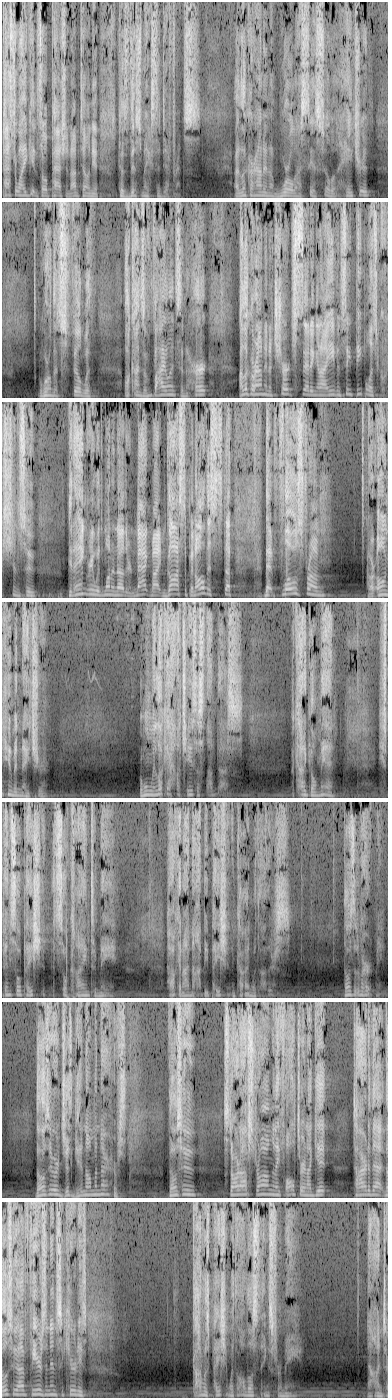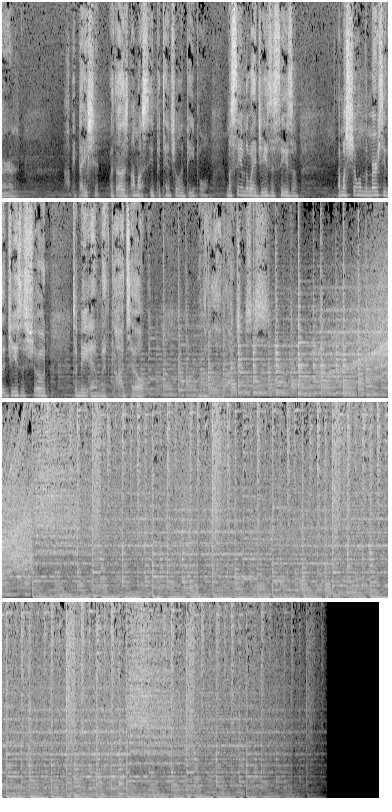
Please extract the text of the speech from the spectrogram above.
Pastor, why are you getting so passionate? I'm telling you, because this makes the difference. I look around in a world I see it's filled with hatred, a world that's filled with all kinds of violence and hurt. I look around in a church setting and I even see people as Christians who get angry with one another and backbite and gossip and all this stuff that flows from our own human nature. But when we look at how Jesus loved us, we got to go, man, he's been so patient. It's so kind to me. How can I not be patient and kind with others? Those that have hurt me. Those who are just getting on my nerves. Those who start off strong and they falter, and I get tired of that. Those who have fears and insecurities. God was patient with all those things for me. Now, in turn, I'll be patient with others. I'm going to see potential in people. I'm going to see them the way Jesus sees them. I'm going to show them the mercy that Jesus showed to me. And with God's help, we're going to love like Jesus.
